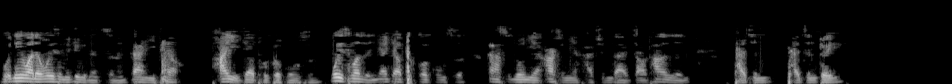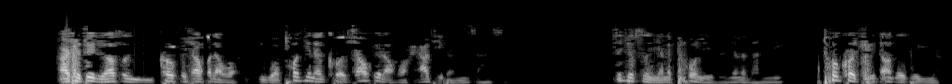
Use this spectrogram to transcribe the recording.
我另外的为什么就只能干一票？他也叫拓客公司，为什么人家叫拓客公司？干十多年、二十年还存在，找他的人排成排成堆，而且最主要是你客户消费了我，我拖进来客消费了，我还要提百分之三十，这就是人家的魄力，人家的能力，拓客渠道都不一样。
